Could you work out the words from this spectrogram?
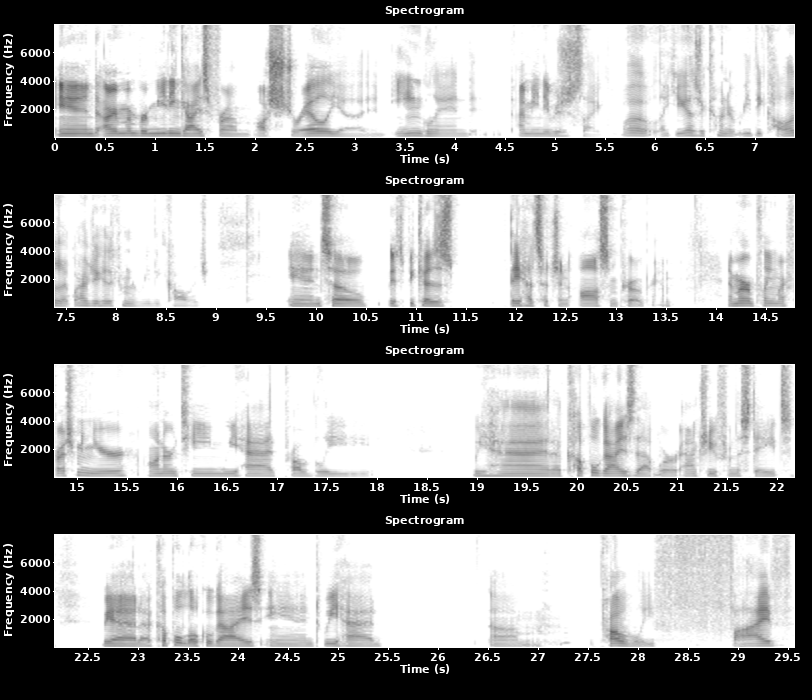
And I remember meeting guys from Australia and England. And I mean, it was just like, whoa, like you guys are coming to Reedley College? Like, why are you guys coming to Reedley College? And so it's because they had such an awesome program. I remember playing my freshman year on our team. We had probably we had a couple guys that were actually from the states. We had a couple local guys, and we had um, probably five,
